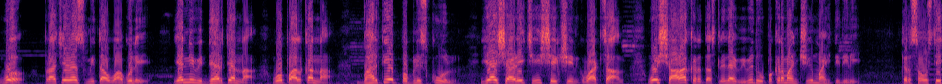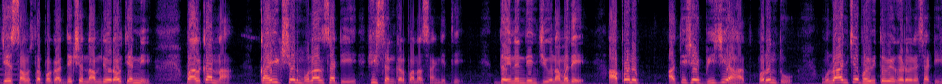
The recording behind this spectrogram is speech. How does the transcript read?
व प्राचार्य स्मिता वाघोले यांनी विद्यार्थ्यांना व पालकांना भारतीय पब्लिक स्कूल या शाळेची शैक्षणिक वाटचाल व शाळा करत असलेल्या विविध उपक्रमांची माहिती दिली. तर संस्थेचे संस्थापक अध्यक्ष नामदेव राऊत यांनी पालकांना काही क्षण मुलांसाठी ही संकल्पना सांगितली. दैनंदिन जीवनामध्ये आपण अतिशय बिझी आहात परंतु मुलांचे भवितव्य घडवण्यासाठी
